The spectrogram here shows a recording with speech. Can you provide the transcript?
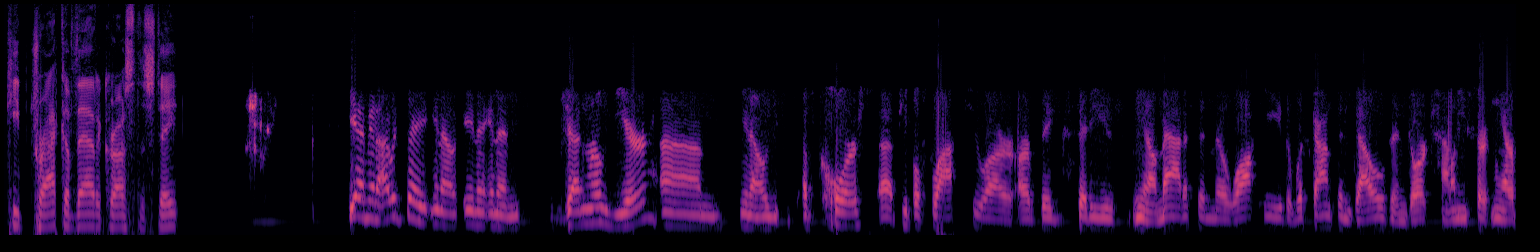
keep track of that across the state? Yeah, I mean, I would say, you know, in a, in a general year, um, you know, of course, uh, people flock to our, our big cities, you know, Madison, Milwaukee, the Wisconsin Dells and Door County certainly are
